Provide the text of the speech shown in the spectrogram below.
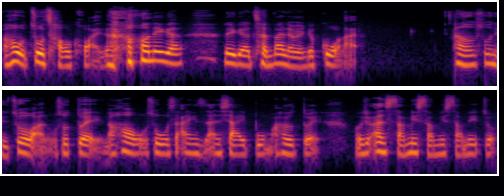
然后我做超快的，然后那个那个承办人员就过来，他就说你做完了，我说对。然后我说我是按一直按下一步嘛，他说对，我就按 submit submit submit 就。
